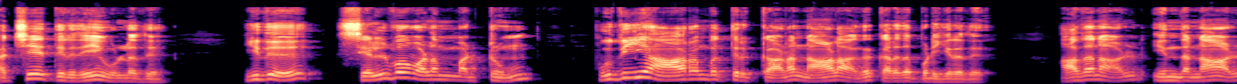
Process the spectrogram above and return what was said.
அட்சய திருதி உள்ளது. இது செல்வ வளம் மற்றும் புதிய ஆரம்பத்திற்கான நாளாக கருதப்படுகிறது. அதனால் இந்த நாள்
